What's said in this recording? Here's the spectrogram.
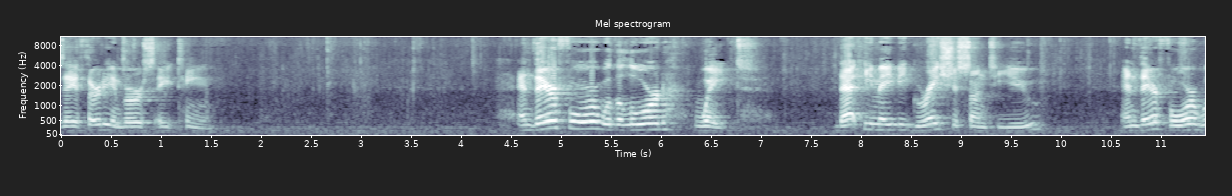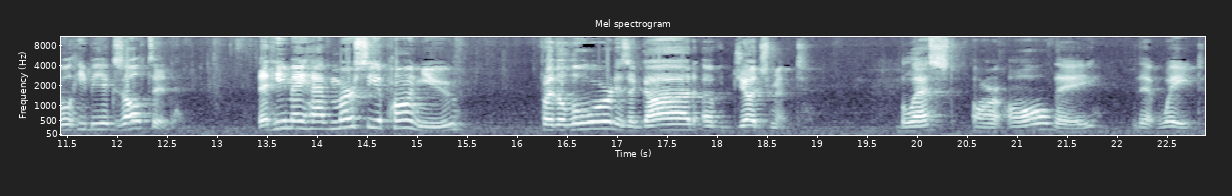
Isaiah 30 and verse 18. And therefore will the Lord wait, that he may be gracious unto you, and therefore will he be exalted, that he may have mercy upon you, for the Lord is a God of judgment. Blessed are all they that wait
